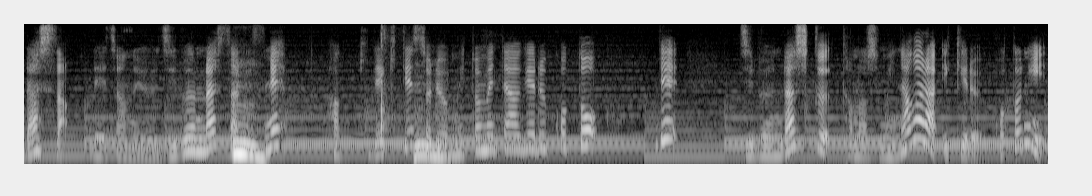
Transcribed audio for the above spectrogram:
らしされいちゃんの言う自分らしさですね、発揮できてそれを認めてあげることで自分らしく楽しみながら生きることに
